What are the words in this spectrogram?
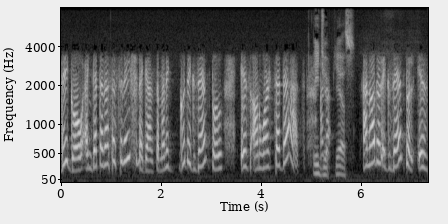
they go and get an assassination against them. And a good example is Anwar Sadat. Egypt, An- yes. Another example is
